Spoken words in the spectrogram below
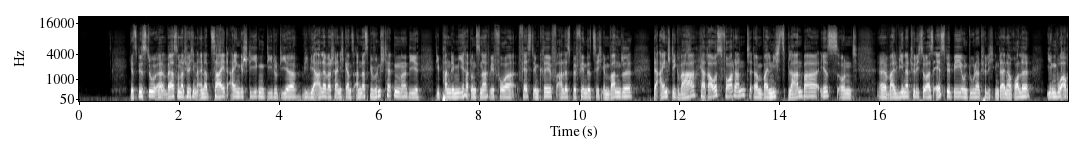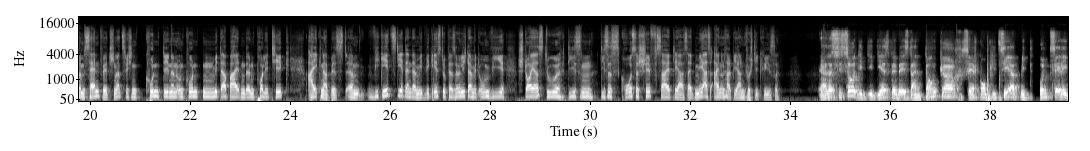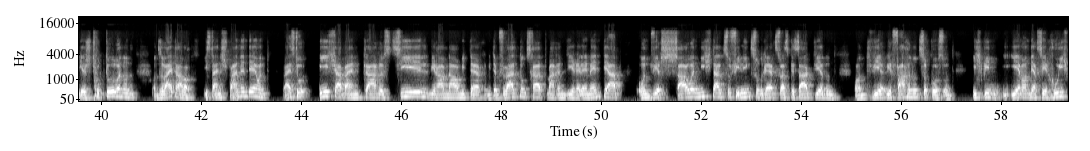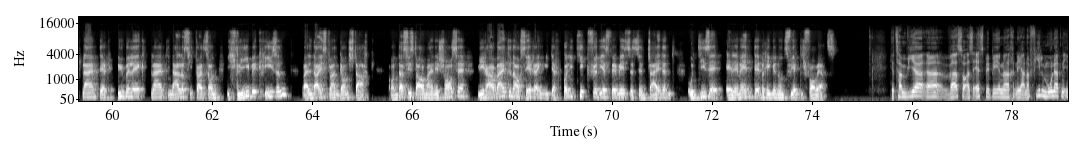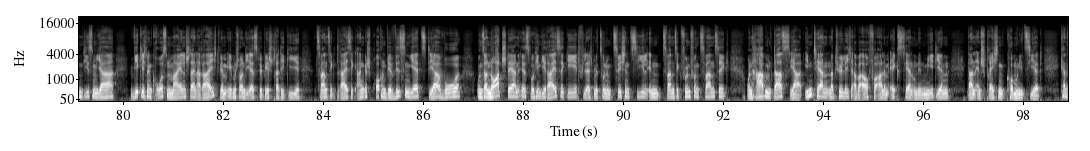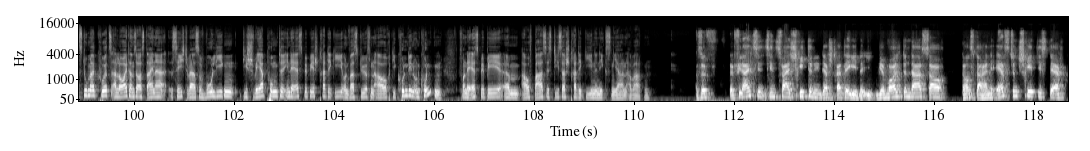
Jetzt bist du, äh, wärst du natürlich in einer Zeit eingestiegen, die du dir, wie wir alle wahrscheinlich ganz anders gewünscht hätten. Ne? Die, die Pandemie hat uns nach wie vor fest im Griff, alles befindet sich im Wandel. Der Einstieg war herausfordernd, ähm, weil nichts planbar ist und äh, weil wir natürlich so als SBB und du natürlich in deiner Rolle irgendwo auch im Sandwich ne, zwischen Kundinnen und Kunden, Mitarbeitenden, Politik, Eigner bist. Ähm, wie geht's dir denn damit? Wie gehst du persönlich damit um? Wie steuerst du diesen, dieses große Schiff seit, ja, seit mehr als eineinhalb Jahren durch die Krise? Ja, das ist so. Die, die, die SBB ist ein Tanker, sehr kompliziert mit unzähligen Strukturen und, und so weiter, aber ist ein spannende und weißt du, ich habe ein klares Ziel. Wir haben auch mit, der, mit dem Verwaltungsrat machen wir Elemente ab und wir schauen nicht allzu viel links und rechts, was gesagt wird und, und wir, wir fahren unser Kurs. Und ich bin jemand, der sehr ruhig bleibt, der überlegt bleibt in aller Situation. Ich liebe Krisen weil da ist man ganz stark. Und das ist auch meine Chance. Wir arbeiten auch sehr eng mit der Politik. Für die SBB ist es entscheidend. Und diese Elemente bringen uns wirklich vorwärts. Jetzt haben wir, äh, Verso als SBB nach, ja, nach vielen Monaten in diesem Jahr wirklich einen großen Meilenstein erreicht. Wir haben eben schon die SBB-Strategie 2030 angesprochen. Wir wissen jetzt, ja, wo unser Nordstern ist, wohin die Reise geht, vielleicht mit so einem Zwischenziel in 2025 und haben das ja intern natürlich, aber auch vor allem extern und in Medien dann entsprechend kommuniziert. Kannst du mal kurz erläutern, so aus deiner Sicht, also wo liegen die Schwerpunkte in der SBB-Strategie und was dürfen auch die Kundinnen und Kunden von der SBB ähm, auf Basis dieser Strategie in den nächsten Jahren erwarten? Also vielleicht sind, sind zwei Schritte in der Strategie. Wir wollten das auch ganz klar. Ein ersten Schritt ist der,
